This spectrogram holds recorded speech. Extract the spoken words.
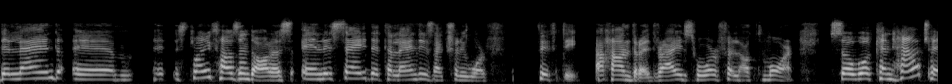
the land um, is twenty thousand dollars, and let's say that the land is actually worth 50, a 100, right? It's worth a lot more. So what can happen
